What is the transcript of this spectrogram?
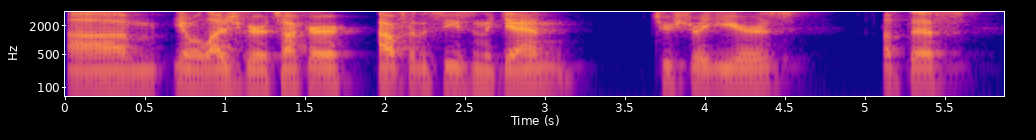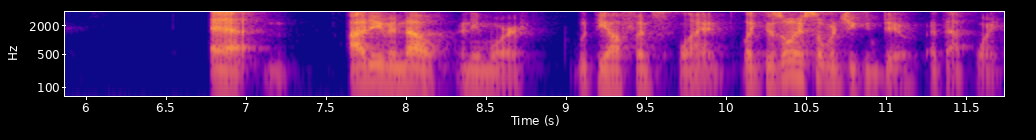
Um, you know, Alijah Vera-Tucker out for the season again, two straight years of this. Uh, I don't even know anymore with the offensive line. Like, there's only so much you can do at that point.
